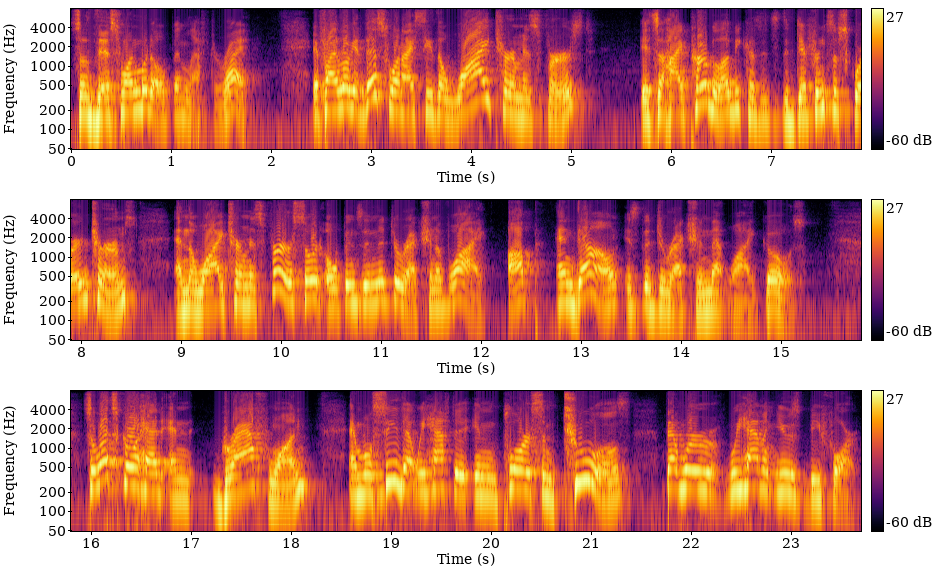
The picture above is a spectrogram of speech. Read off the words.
So this one would open left or right. If I look at this one, I see the y term is first. It's a hyperbola because it's the difference of squared terms. And the y term is first, so it opens in the direction of y. Up and down is the direction that y goes. So let's go ahead and graph one. And we'll see that we have to implore some tools that we're, we haven't used before.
